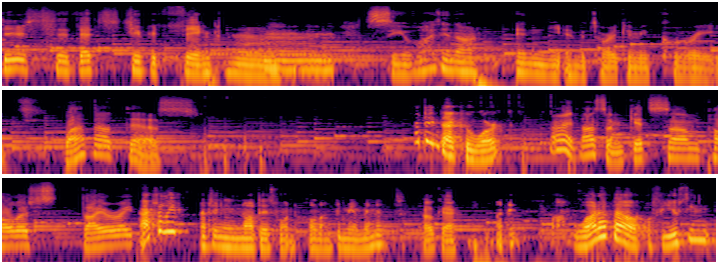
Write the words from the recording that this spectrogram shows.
this that stupid thing. Hmm. Mm, See what in our in the inventory can be great. What about this? I think that could work. Alright, awesome. Get some polished diorite. Actually, actually, not this one. Hold on, give me a minute. Okay. I think. What about of using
